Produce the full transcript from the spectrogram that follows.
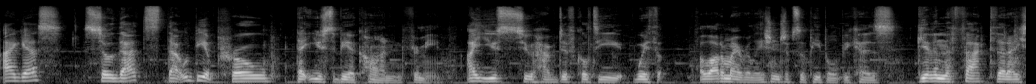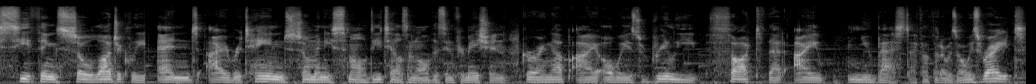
I guess. So that's that would be a pro that used to be a con for me. I used to have difficulty with a lot of my relationships with people because given the fact that I see things so logically and I retained so many small details and all this information, growing up I always really thought that I knew best. I thought that I was always right.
